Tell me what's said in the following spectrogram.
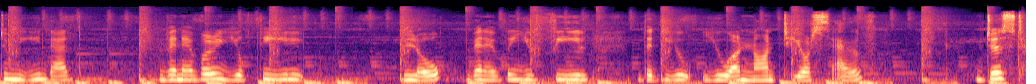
to me that whenever you feel low whenever you feel that you you are not yourself. Just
